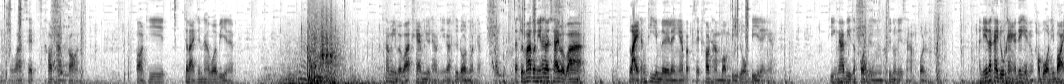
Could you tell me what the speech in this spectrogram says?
มหรือว่าเซตเข้าทำก่อน ก่อนที่จะไหลขึ้นทาวเวอร์บีนะครับถ้ามีแบบว่าแคมป์อยู่แถวนี้ก็คือโดนหมดครับ แต่ส่วนมากตัวนี้เขาจะใช้แบบว่าไหลทั้งทีมเลยอะไรเงี้ยแบบเซตเข้าทำบอมบีโลกบีอะไรเงี้ยทิ้งหน้าบีสักคนหนึ่งขึ้นตรงนี้สามคน อันนี้ถ้าใครดูแข่งก็จะเห็นคอมโบนี้บ่อย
